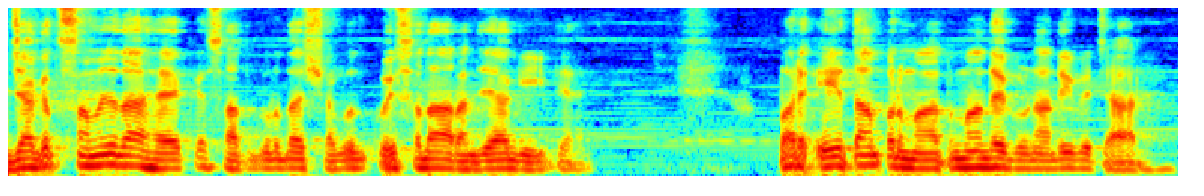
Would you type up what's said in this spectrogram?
ਜਗਤ ਸਮਝਦਾ ਹੈ ਕਿ ਸਤਿਗੁਰ ਦਾ ਸ਼ਬਦ ਕੋਈ ਸਧਾਰਨ ਜਿਹਾ ਗੀਤ ਹੈ। ਪਰ ਇਹ ਤਾਂ ਪਰਮਾਤਮਾ ਦੇ ਗੁਣਾਂ ਦੀ ਵਿਚਾਰ ਹੈ।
